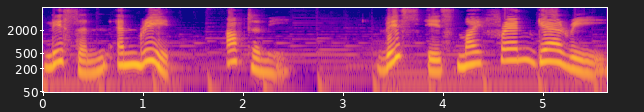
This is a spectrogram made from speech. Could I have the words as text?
Listen and read after me. This is my friend Gary.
